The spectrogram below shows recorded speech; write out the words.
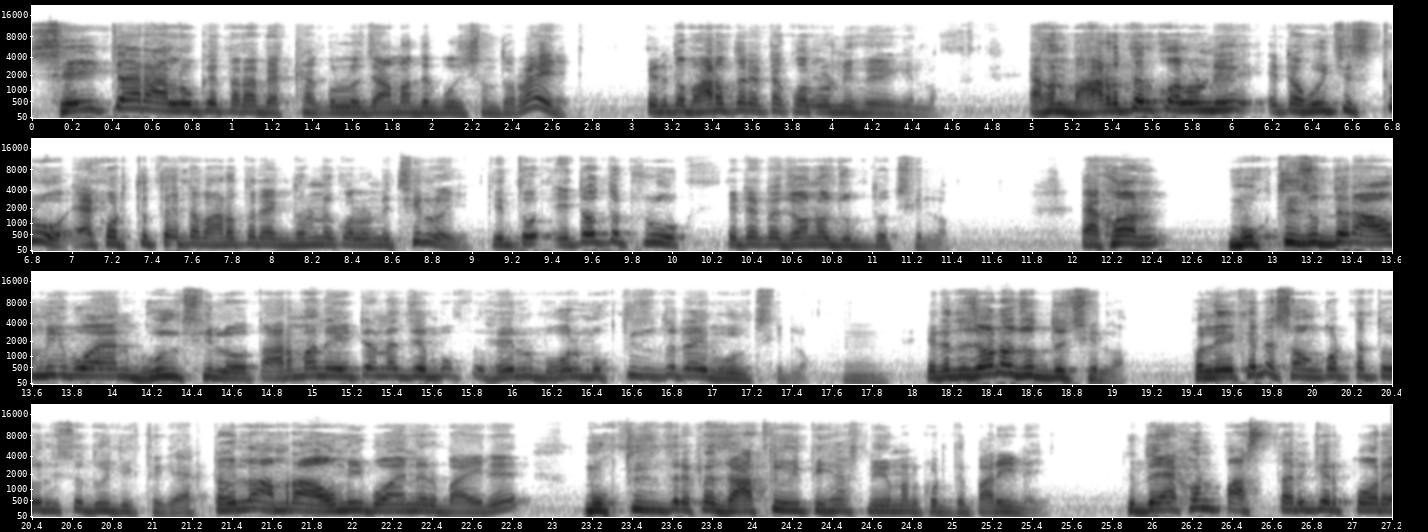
সেইটার আলোকে তারা ব্যাখ্যা করল যে আমাদের পজিশন তো রাইট এটা তো ভারতের একটা কলোনি হয়ে গেল। এখন ভারতের কলোনি এটা হুইচ ইজ ট্রু এক অর্থে তো এটা ভারতের এক ধরনের কলোনি ছিলই কিন্তু এটাও তো ট্রু এটা একটা জনযুদ্ধ ছিল। এখন মুক্তিযুদ্ধের আওয়ামী বয়ান ভুল ছিল তার মানে এটা না যে হেল- ভুল মুক্তিযুদ্ধটাই ভুল ছিল। এটা তো জনযুদ্ধ ছিল। ফলে এখানে সংকটটা তৈরি হচ্ছে দুই দিক থেকে। একটা হলো আমরা আওয়ামী বয়ানের বাইরে মুক্তিযুদ্ধের একটা জাতীয় ইতিহাস নির্মাণ করতে পারি নাই। কিন্তু এখন পাঁচ তারিখের পরে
